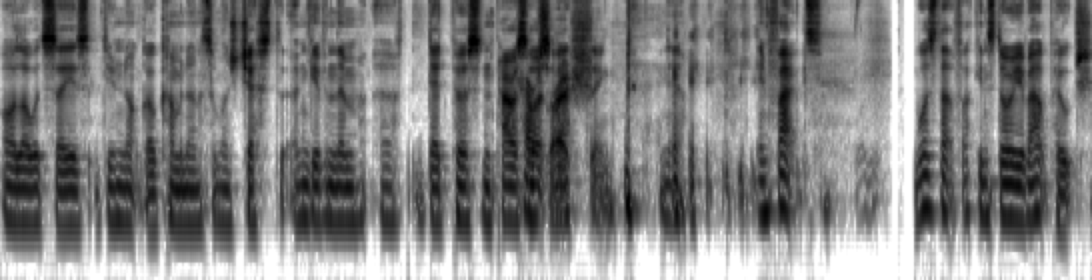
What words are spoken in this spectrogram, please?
all I would say is do not go coming on someone's chest and giving them a dead person parasite, Parasite rash. thing. Yeah. In fact, was that fucking story about Pilch?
